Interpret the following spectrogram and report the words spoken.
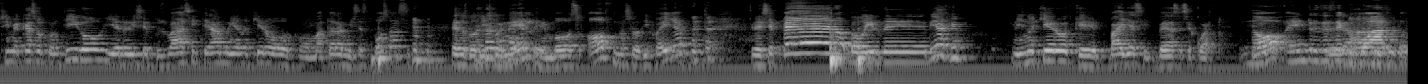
sí me caso contigo, y él le dice, pues va, sí te amo, ya no quiero como matar a mis esposas. Eso lo dijo en él, en voz off, no se lo dijo a ella. Y le dice, pero me voy a ir de viaje y no quiero que vayas y veas ese cuarto. No entres a ese No. cuarto.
